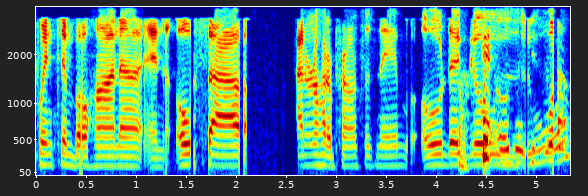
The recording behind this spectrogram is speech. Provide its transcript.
Quinton Bohanna, and Osa. I don't know how to pronounce his name. Odighizuwa.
